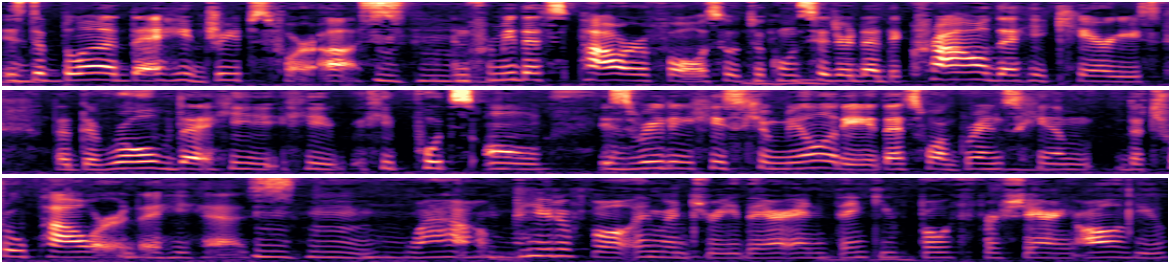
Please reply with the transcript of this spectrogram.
is the blood that he drips for us. And for me, that's powerful also to consider that the crown that he carries, that the robe that he, he, he puts on, is really his humility. That's what grants him the true power that he has. Mhm. Wow, beautiful imagery there, and thank you both for sharing, all of you.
